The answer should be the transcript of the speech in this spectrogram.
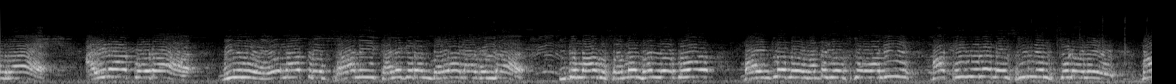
చేయగలరా అయినా కూడా మీరు ఏమాత్రం చాలి కలిగడం దయ లేకుండా ఇది మాకు సంబంధం లేదు. మా ఇంట్లో మేము వంట చేసుకోవాలి. మా టీవీలో మేము సీరియల్స్ చూడాలి. మా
